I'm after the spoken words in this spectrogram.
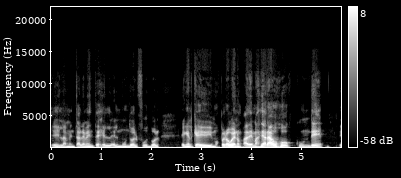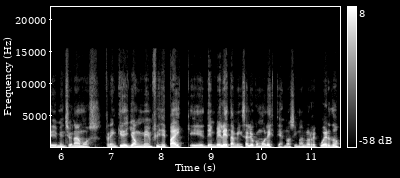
Eh, lamentablemente es el, mundo del fútbol en el que vivimos. Pero bueno, además de Araujo, Cundé, eh, mencionamos Frankie de Jong, Memphis de Pike, eh, Dembélé también salió con molestias, ¿no? Si mal no recuerdo.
